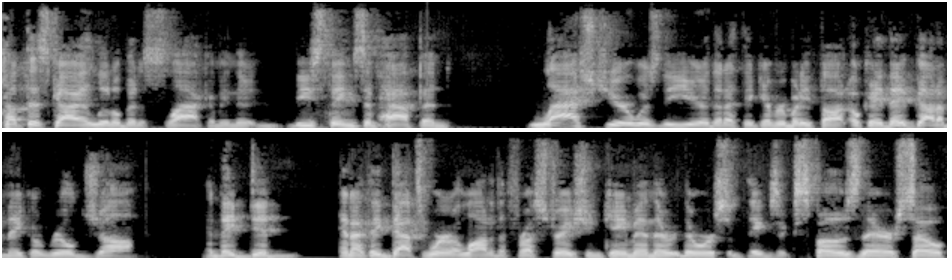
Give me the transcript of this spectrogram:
cut this guy a little bit of slack. I mean, these things have happened. Last year was the year that I think everybody thought, okay, they've got to make a real jump, and they didn't. And I think that's where a lot of the frustration came in. There, there were some things exposed there. So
